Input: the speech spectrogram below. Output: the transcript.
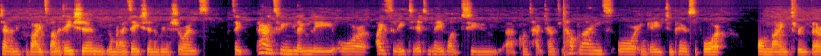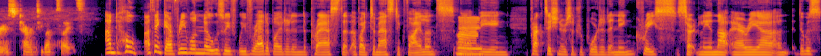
generally provides validation, normalization, and reassurance. So parents feeling lonely or isolated may want to uh, contact charity helplines or engage in peer support online through various charity websites. And hope, I think everyone knows we've we've read about it in the press that about domestic violence uh, mm. uh, being practitioners had reported an increase certainly in that area, and there was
